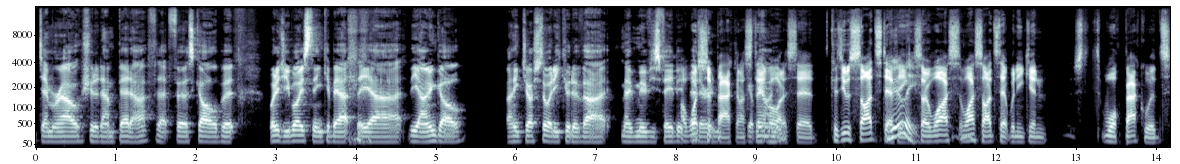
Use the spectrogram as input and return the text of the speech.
Demiral should have done better for that first goal, but what did you boys think about the uh, the own goal? I think Josh thought he could have uh, maybe moved his feet a bit I watched better it back and I got stand by what him. I said because he was sidestepping. Really? So why why sidestep when he can s- walk backwards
